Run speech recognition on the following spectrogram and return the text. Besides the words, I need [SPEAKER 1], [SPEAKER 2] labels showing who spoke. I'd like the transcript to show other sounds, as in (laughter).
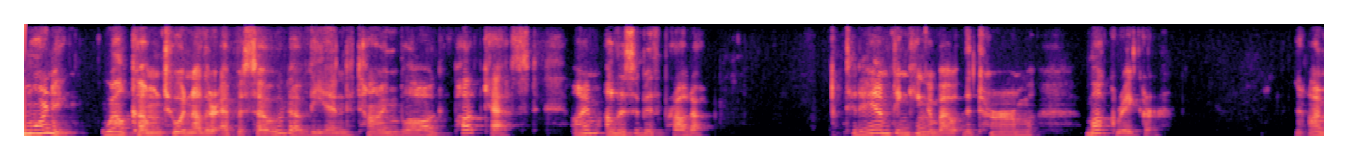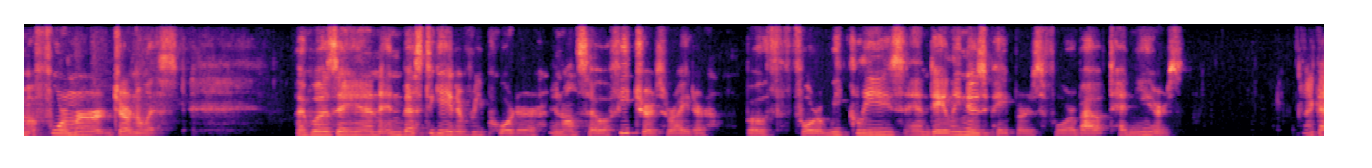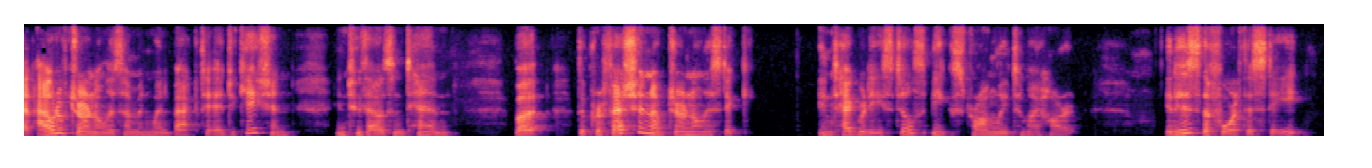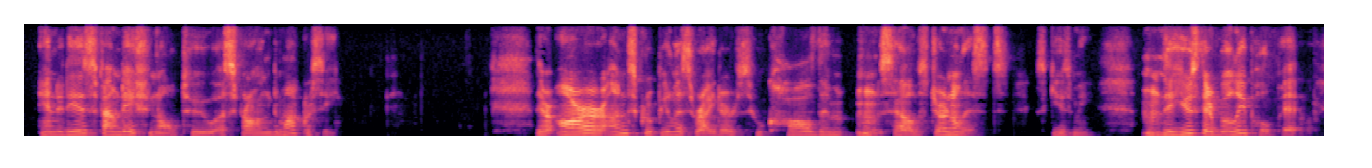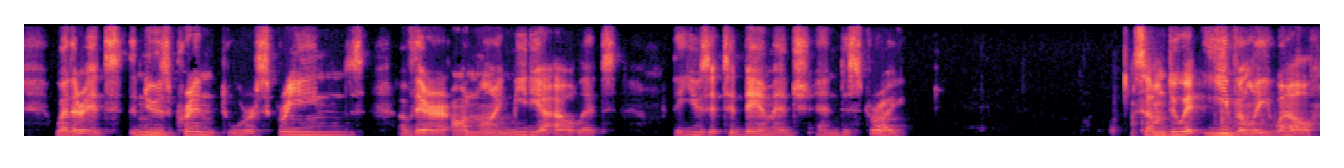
[SPEAKER 1] morning. Welcome to another episode of the End Time Blog podcast. I'm Elizabeth Prata. Today I'm thinking about the term muckraker. I'm a former journalist. I was an investigative reporter and also a features writer, both for weeklies and daily newspapers for about 10 years. I got out of journalism and went back to education in 2010. But the profession of journalistic integrity still speaks strongly to my heart. It is the fourth estate, and it is foundational to a strong democracy. There are unscrupulous writers who call themselves (clears throat) journalists. Excuse me. (clears throat) they use their bully pulpit, whether it's the newsprint or screens of their online media outlets, they use it to damage and destroy. Some do it evilly well.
